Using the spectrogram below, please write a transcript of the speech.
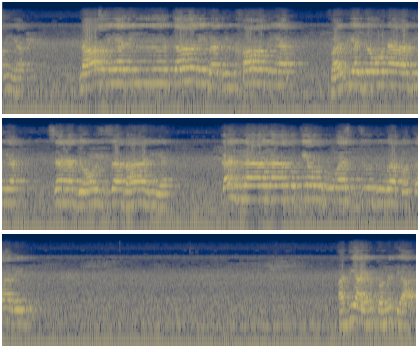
بالناصية ناصية كاذبة خاطية فليدع نادية سندع الزبانية كلا لا تطعه واسجد واقترب அத்தியாயம் தொண்ணூத்தி ஆறு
